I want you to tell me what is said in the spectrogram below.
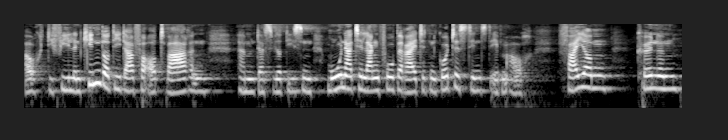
auch die vielen Kinder, die da vor Ort waren, ähm, dass wir diesen monatelang vorbereiteten Gottesdienst eben auch feiern können.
